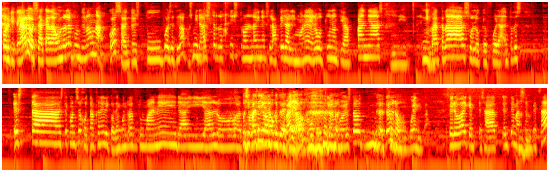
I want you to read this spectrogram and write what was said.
Porque claro, o sea, cada uno le funciona una cosa. Entonces tú puedes decir, ah, pues mira, este registro online es la pera limonera y luego tú no te apañas Ni- ni no. para atrás o lo que fuera. Entonces, esta, este consejo tan genérico de encontrar tu manera y a tu Pues igual te lleva un poquito pues de tiempo. de tiempo. Esto tenlo en cuenta. Pero hay que, o sea, el tema es Ujú. empezar,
